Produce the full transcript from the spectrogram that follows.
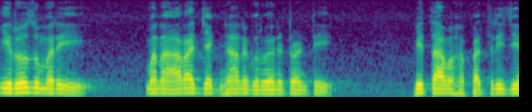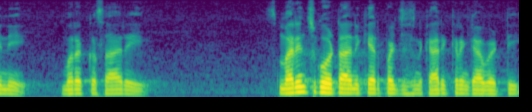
ఈరోజు మరి మన ఆరాధ్య జ్ఞాన గురువు అయినటువంటి పితామహ పత్రిజీని మరొకసారి స్మరించుకోవటానికి ఏర్పాటు చేసిన కార్యక్రమం కాబట్టి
